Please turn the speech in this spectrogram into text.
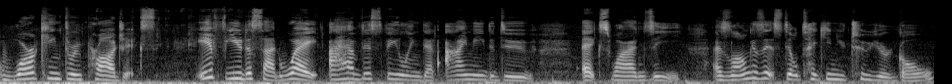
working through projects, if you decide, wait, I have this feeling that I need to do X, Y, and Z, as long as it's still taking you to your goal,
